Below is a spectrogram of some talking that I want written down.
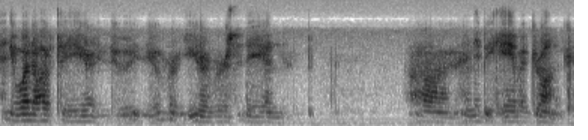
and he went off to uni- university and um, and he became a drunk.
